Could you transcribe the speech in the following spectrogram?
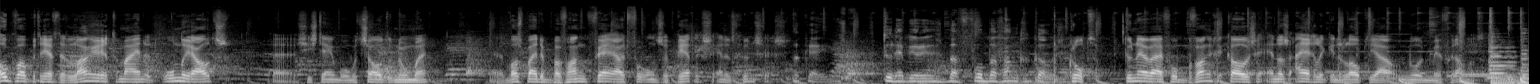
Ook wat betreft de langere termijn, het onderhoudssysteem om het zo te noemen, eh, was bij de bevang veruit voor onze prettigst en het gunstigst. Oké, dus toen hebben jullie dus voor Bavang gekozen. Klopt. Toen hebben wij voor bevang gekozen en dat is eigenlijk in de loop der jaren nooit meer veranderd.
